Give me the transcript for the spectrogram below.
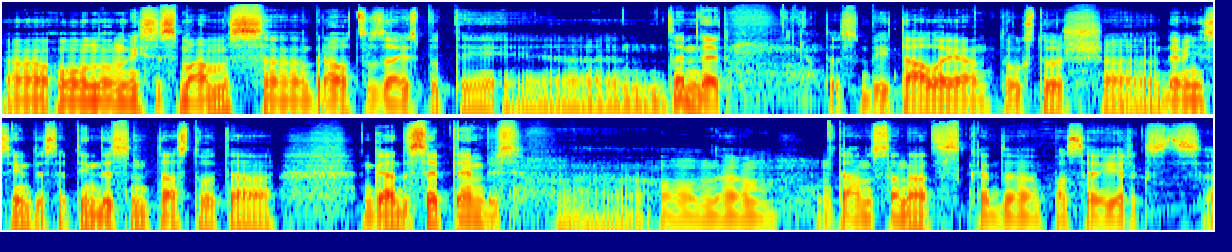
un, un visas mammas brauc uz aizputi dzemdēt. Tas bija tālajā 1978. gada septembris. Un, um, tā nu sanāca, kad uh, pasē ieraksts uh,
